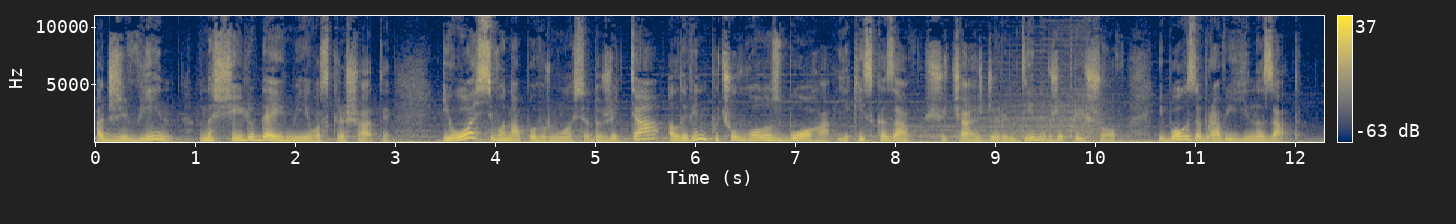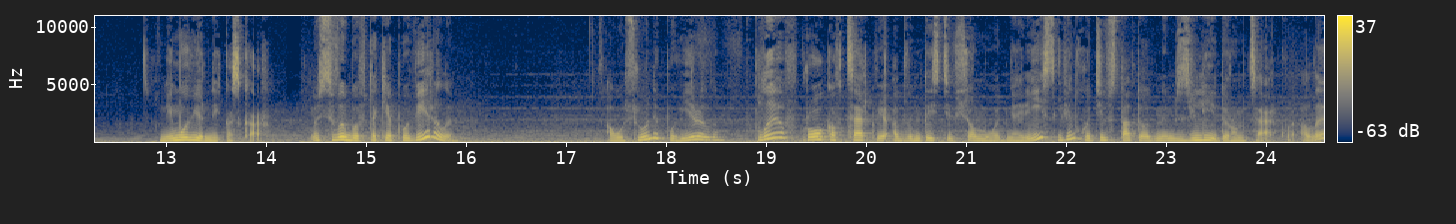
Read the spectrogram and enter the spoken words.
Адже він в нас ще й людей вміє воскрешати. І ось вона повернулася до життя, але він почув голос Бога, який сказав, що час Джеральдіни вже прийшов, і Бог забрав її назад. Неймовірний каскар. Ось ви би в таке повірили? А ось люди повірили. Вплив рока в церкві адвентистів сьомого дня ріс, і він хотів стати одним з лідером церкви. Але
